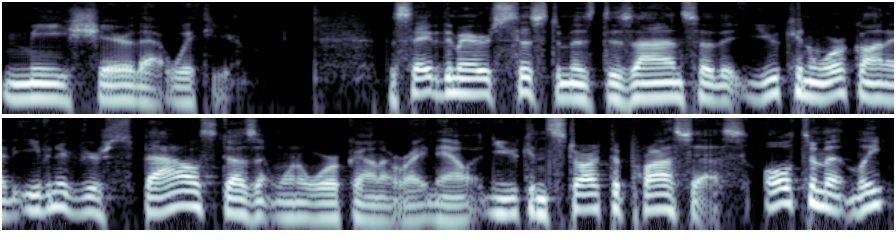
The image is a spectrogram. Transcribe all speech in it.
me share that with you. The Save the Marriage system is designed so that you can work on it even if your spouse doesn't want to work on it right now. You can start the process. Ultimately,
